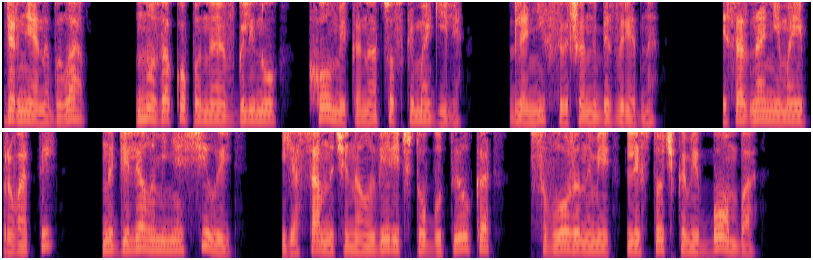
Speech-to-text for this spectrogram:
Вернее, она была, но закопанная в глину холмика на отцовской могиле. Для них совершенно безвредно. И сознание моей правоты наделяло меня силой, и я сам начинал верить, что бутылка с вложенными листочками бомба,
